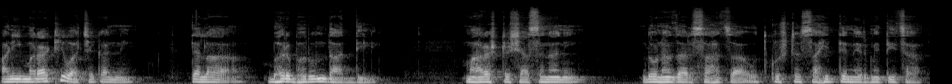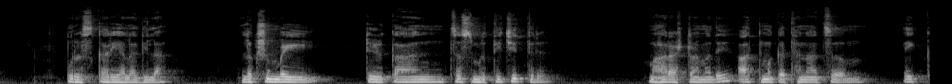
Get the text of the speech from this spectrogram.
आणि मराठी वाचकांनी त्याला भरभरून दाद दिली. महाराष्ट्र शासनाने दोन हजार सहाचा उत्कृष्ट साहित्य निर्मितीचा पुरस्कार याला दिला. लक्ष्मीबाई टिळकांचं स्मृतिचित्र महाराष्ट्रामध्ये आत्मकथनाचं एक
